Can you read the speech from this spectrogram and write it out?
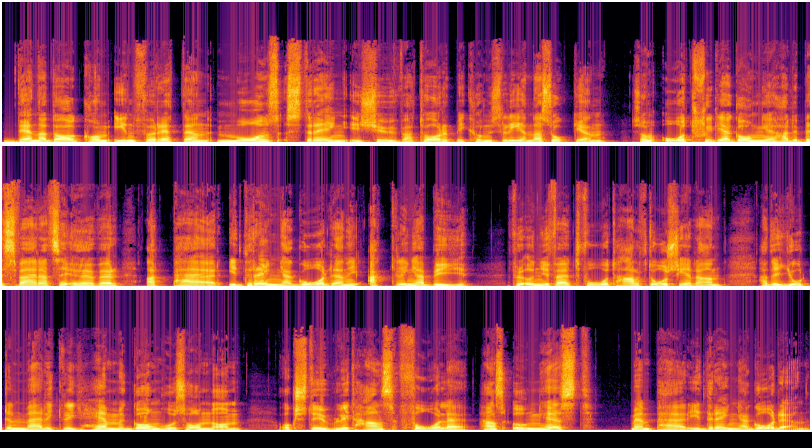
Denna dag kom inför rätten Måns Sträng i Tjuvatorp i Kungslena socken som åtskilliga gånger hade besvärat sig över att Per i Drängagården i Acklingaby för ungefär två och ett halvt år sedan hade gjort en märklig hemgång hos honom och stulit hans fåle, hans unghäst. Men Per i Drängagården,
